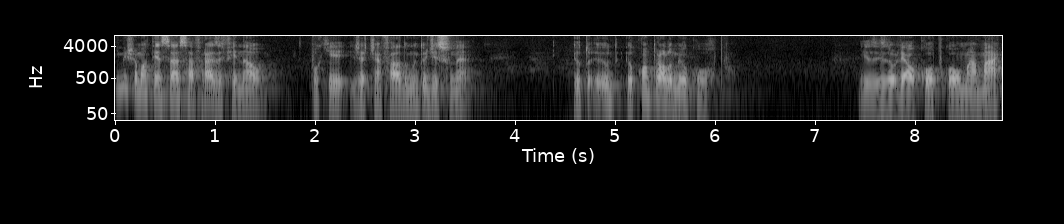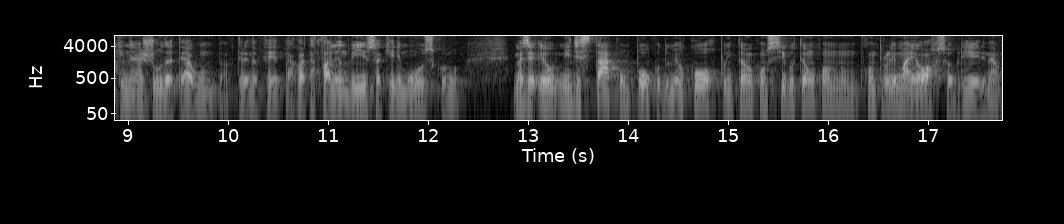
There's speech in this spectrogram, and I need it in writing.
E me chamou a atenção essa frase final, porque já tinha falado muito disso, né? Eu, eu, eu controlo o meu corpo. E às vezes olhar o corpo como uma máquina ajuda até algum treino, agora está falhando isso, aquele músculo. Mas eu, eu, me destaco um pouco do meu corpo, então eu consigo ter um, um controle maior sobre ele. Não,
